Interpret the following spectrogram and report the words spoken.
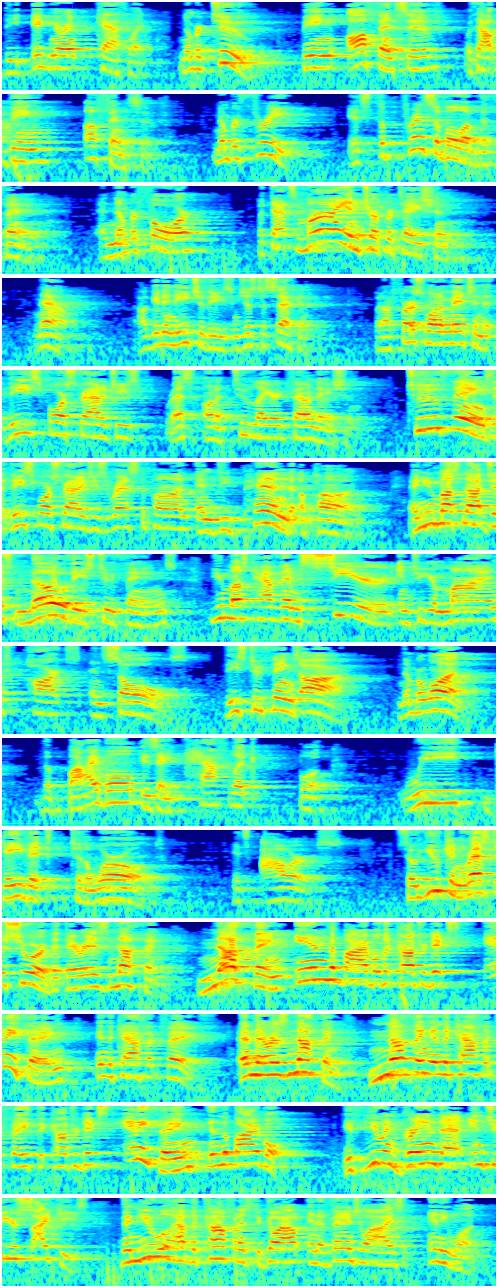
the ignorant Catholic. Number two, being offensive without being offensive. Number three, it's the principle of the thing. And number four, but that's my interpretation. Now, I'll get into each of these in just a second. But I first want to mention that these four strategies rest on a two layered foundation. Two things that these four strategies rest upon and depend upon. And you must not just know these two things, you must have them seared into your minds, hearts, and souls. These two things are number one, the Bible is a Catholic book. We gave it to the world. It's ours. So you can rest assured that there is nothing, nothing in the Bible that contradicts anything in the Catholic faith. And there is nothing, nothing in the Catholic faith that contradicts anything in the Bible. If you ingrain that into your psyches, then you will have the confidence to go out and evangelize anyone.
